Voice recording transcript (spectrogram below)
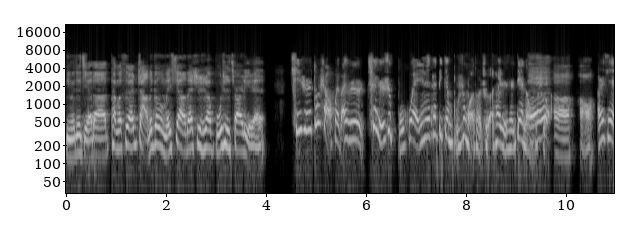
你们就觉得他们虽然长得跟我们像，但事实上不是圈里人。其实多少会吧，就是确实是不会，因为它毕竟不是摩托车，它只是电动车啊。好，而且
